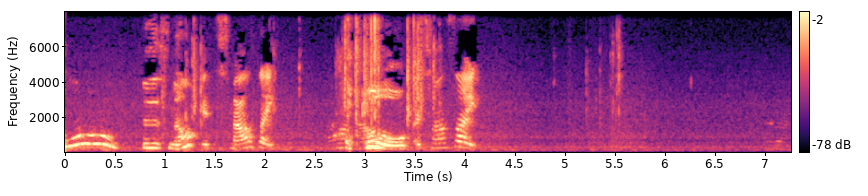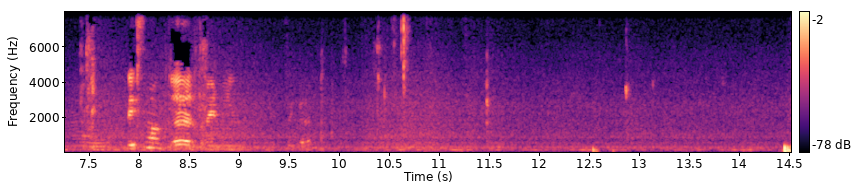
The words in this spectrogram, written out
Ooh, Does it smell? it smells like. I. Cool. It smells like. I don't know. They smell good, but I mean, is it good?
